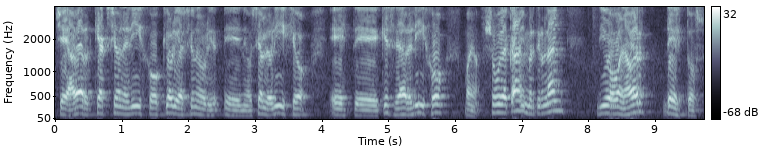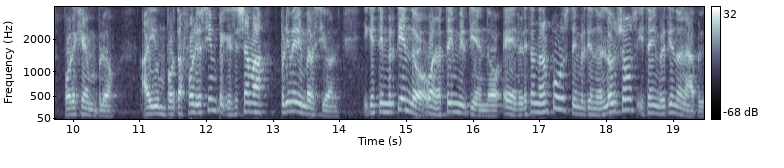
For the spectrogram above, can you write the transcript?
che, a ver, ¿qué acción elijo? ¿Qué obligación eh, negociable elijo? Este, ¿Qué se da elijo? Bueno, yo voy acá a invertir online, digo, bueno, a ver, de estos, por ejemplo, hay un portafolio siempre que se llama primera inversión y que está invirtiendo, bueno, está invirtiendo en el Standard Poor's, está invirtiendo en el Dow Jones y está invirtiendo en Apple.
